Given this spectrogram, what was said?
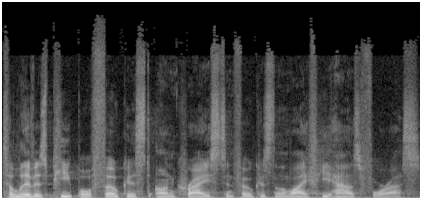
to live as people focused on Christ and focused on the life he has for us.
